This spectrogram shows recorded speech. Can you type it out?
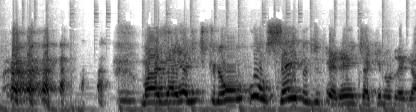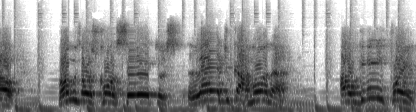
Mas aí a gente criou um conceito diferente aqui no Legal. Vamos aos conceitos. Lédio Carmona, alguém foi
